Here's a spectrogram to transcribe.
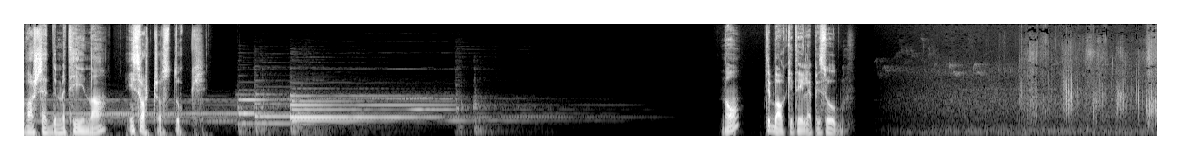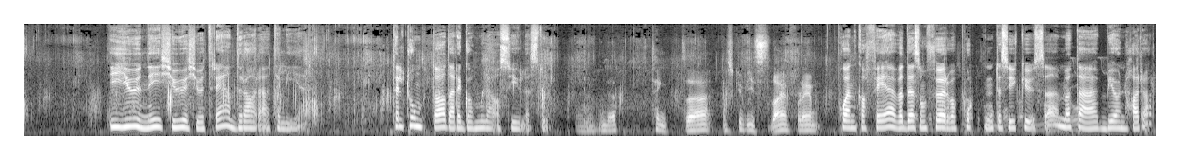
hva skjedde med Tina i Svarttrost Dukk. Nå tilbake til episoden. I juni 2023 drar jeg til Lier til tomta der det gamle asylet sto. tenkte jeg skulle vise deg, fordi På en kafé ved det som før var porten til sykehuset, møtte jeg Bjørn Harald.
